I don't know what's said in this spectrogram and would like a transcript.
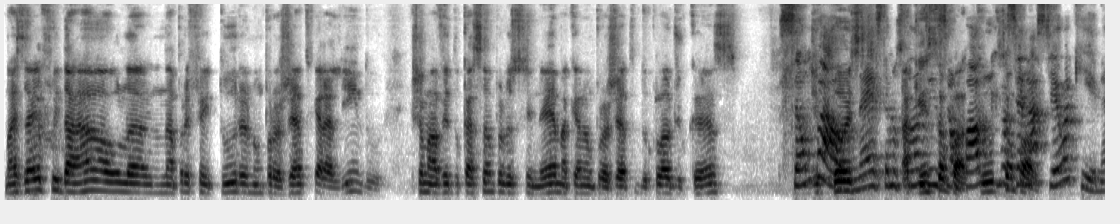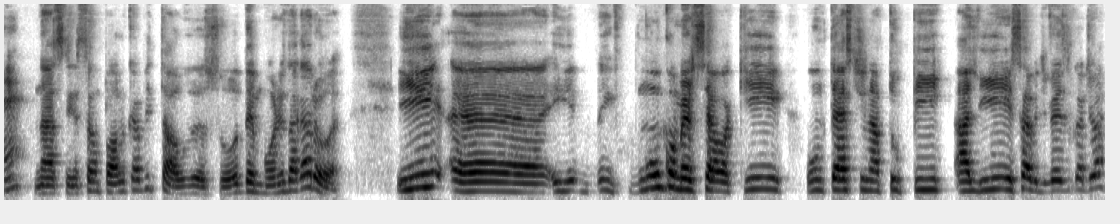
Mas aí eu fui dar aula na prefeitura num projeto que era lindo, que chamava Educação pelo Cinema, que era um projeto do Cláudio Cans. São Depois, Paulo, né? Estamos falando em São Paulo, Paulo, que você Paulo. nasceu aqui, né? Nasci em São Paulo, capital. Eu sou o demônio da garoa. E, é, e- e um comercial aqui, um teste na Tupi ali, sabe, de vez em quando.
